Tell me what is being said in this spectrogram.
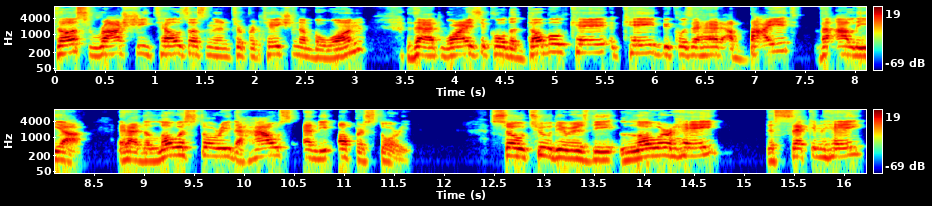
Thus, Rashi tells us in interpretation number one that why is it called a double cave? cave? Because it had a bayit va'aliyah. It had the lowest story, the house, and the upper story. So too, there is the lower hay, the second hay,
